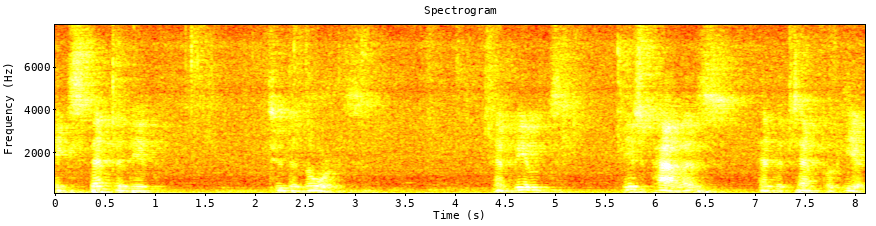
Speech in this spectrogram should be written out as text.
extended it to the north and built his palace and the temple here.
